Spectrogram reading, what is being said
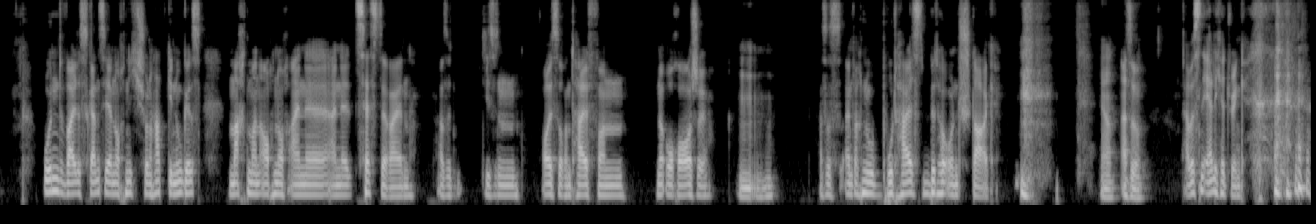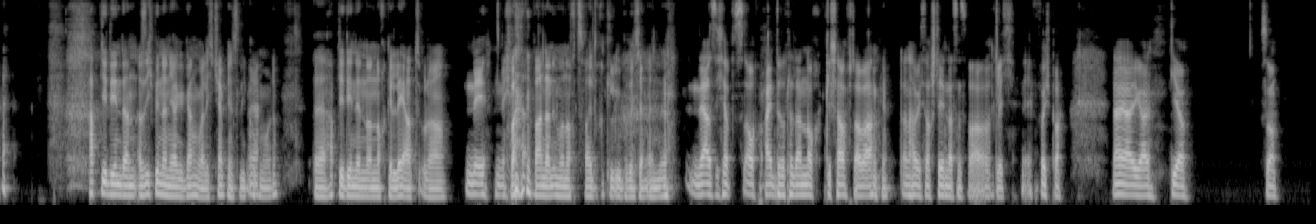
Und weil das Ganze ja noch nicht schon hart genug ist, macht man auch noch eine, eine Zeste rein. Also diesen äußeren Teil von einer Orange. Mhm. Also es ist einfach nur brutalst bitter und stark. ja, also. Aber es ist ein ehrlicher Drink. habt ihr den dann, also ich bin dann ja gegangen, weil ich Champions League gucken ja. wollte. Äh, habt ihr den denn dann noch geleert oder? Nee, nee. War, waren dann immer noch zwei Drittel übrig am Ende. Ja, also ich habe es auf ein Drittel dann noch geschafft, aber okay. dann habe ich es auch stehen lassen. Es war wirklich, nee, furchtbar. Naja, egal. Hier. So.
